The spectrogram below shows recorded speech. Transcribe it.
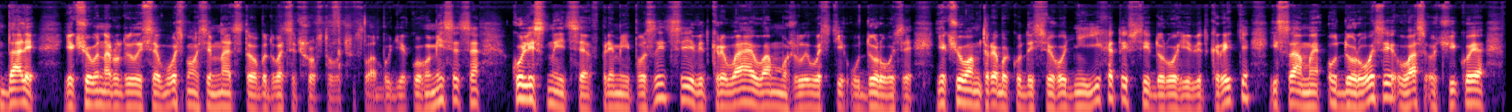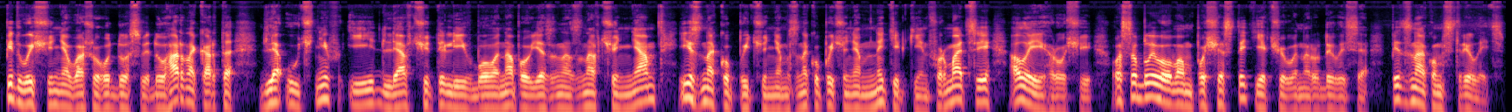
Далі, якщо ви народилися 8, 17 або 26 числа будь-якого місяця, колісниця в прямій позиції відкриває вам можливості у дорозі. Якщо вам треба кудись сьогодні їхати, всі дороги відкриті, і саме у дорозі вас очікує підвищення вашого досвіду. Гарна карта для учнів і для вчителів, бо вона пов'язана з навчанням і з накопиченням, з накопиченням не тільки інформації, але й грошей. Особливо вам пощастить, якщо ви народилися під знаком It.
